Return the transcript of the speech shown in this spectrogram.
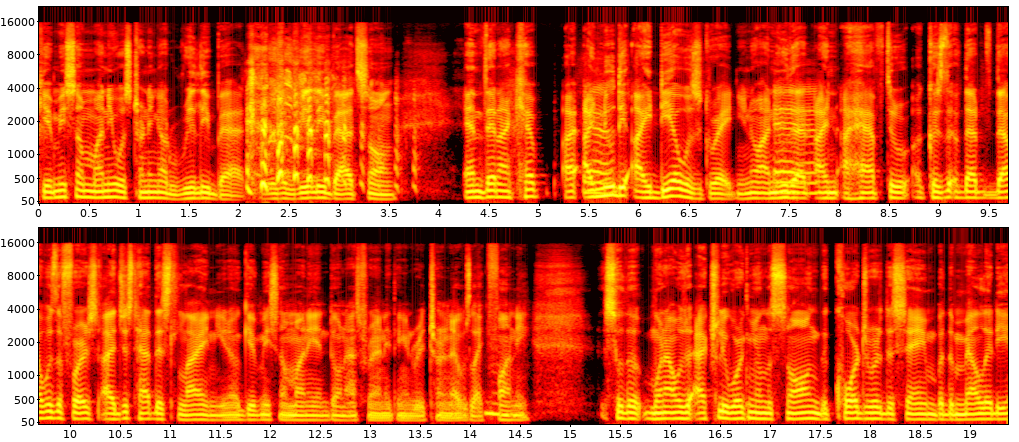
Give me some money was turning out really bad. It was a really bad song, and then I kept. I, I knew the idea was great. You know, I knew that I I have to because that that was the first. I just had this line. You know, give me some money and don't ask for anything in return. That was like funny. So the when I was actually working on the song, the chords were the same, but the melody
